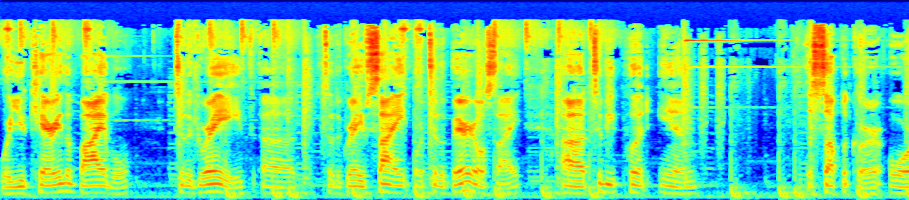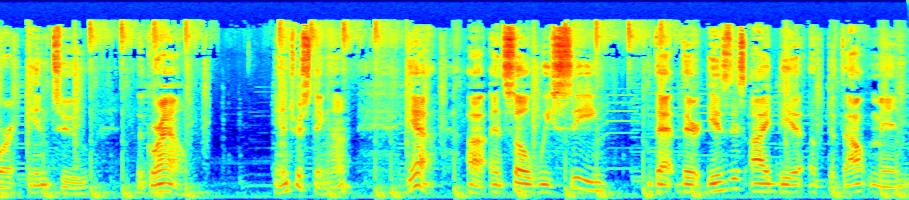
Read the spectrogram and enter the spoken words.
where you carry the Bible to the grave, uh, to the grave site or to the burial site, uh, to be put in the sepulcher or into the ground. Interesting, huh? Yeah. Uh, and so we see that there is this idea of devout men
